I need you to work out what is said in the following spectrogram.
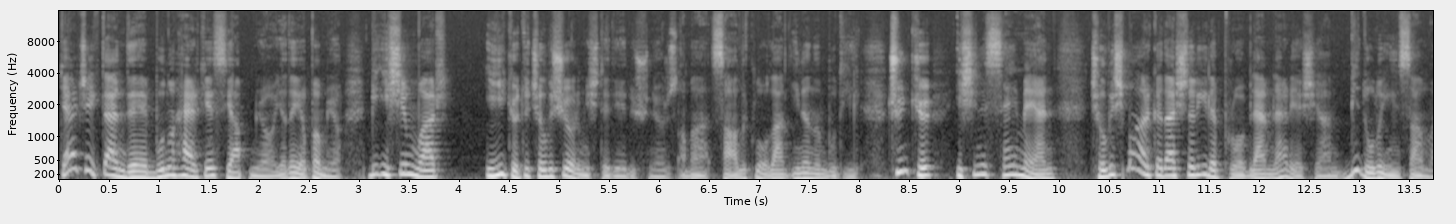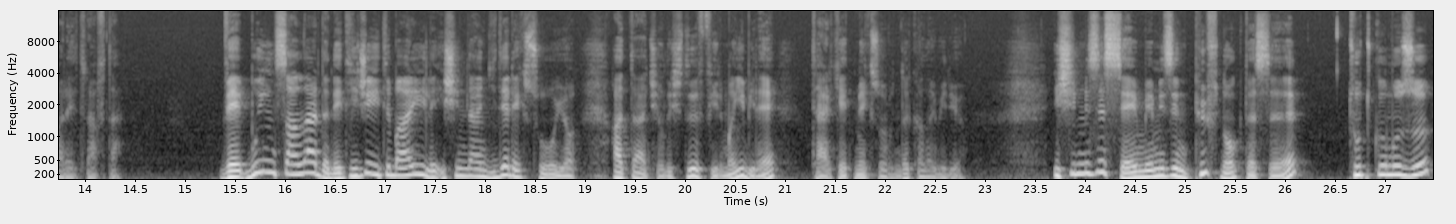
Gerçekten de bunu herkes yapmıyor ya da yapamıyor. Bir işim var, iyi kötü çalışıyorum işte diye düşünüyoruz ama sağlıklı olan inanın bu değil. Çünkü işini sevmeyen, çalışma arkadaşlarıyla problemler yaşayan bir dolu insan var etrafta. Ve bu insanlar da netice itibariyle işinden giderek soğuyor. Hatta çalıştığı firmayı bile terk etmek zorunda kalabiliyor. İşimizi sevmemizin püf noktası tutkumuzu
